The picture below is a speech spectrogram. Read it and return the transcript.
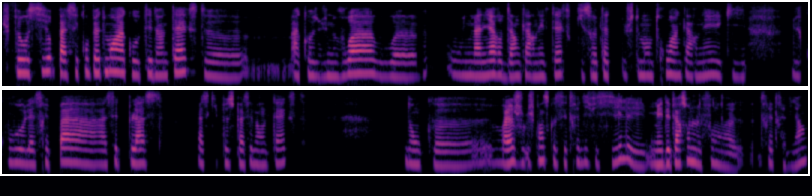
je peux aussi passer complètement à côté d'un texte à cause d'une voix ou, ou une manière d'incarner le texte qui serait peut-être justement trop incarné et qui, du coup, laisserait pas assez de place à ce qui peut se passer dans le texte. Donc voilà, je, pense que c'est très difficile, mais des personnes le font très très bien.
